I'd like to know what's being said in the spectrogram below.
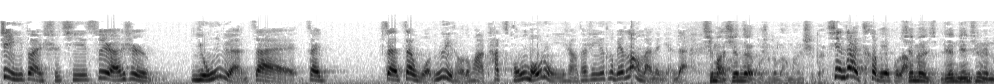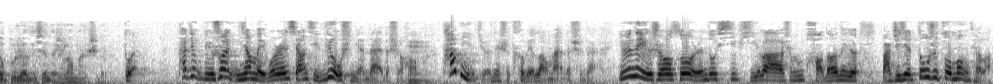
这一段时期虽然是永远在在在在我们里头的话，它从某种意义上它是一个特别浪漫的年代。起码现在不是个浪漫时代，现在特别不浪漫。现在连年轻人都不认为现在是浪漫时代。对，他就比如说，你像美国人想起六十年代的时候，嗯他们也觉得那是特别浪漫的时代，因为那个时候所有人都嬉皮了，什么跑到那个把这些都是做梦去了。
